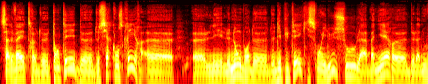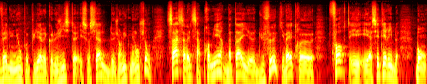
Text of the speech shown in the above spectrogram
ça va être de tenter de, circonscrire euh, euh, le nombre de, députés qui seront élus sous la bannière euh, de la nouvelle Union populaire écologiste et sociale de Jean-Luc Mélenchon. Ça, ça va être sa première bataille euh, du feu qui va être forte et, et assez terrible. Bon,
